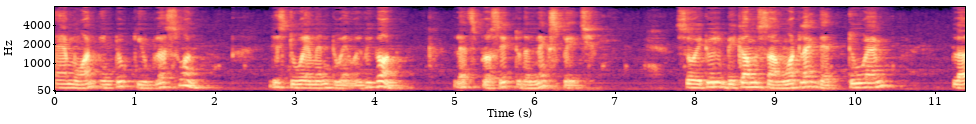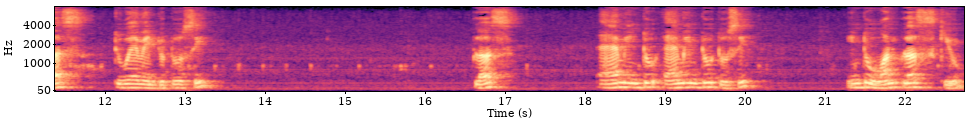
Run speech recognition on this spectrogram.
m1 into q plus 1. This 2m and 2m will be gone. Let's proceed to the next page. So it will become somewhat like that 2m plus 2m into 2c plus m into m into 2c into 1 plus q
